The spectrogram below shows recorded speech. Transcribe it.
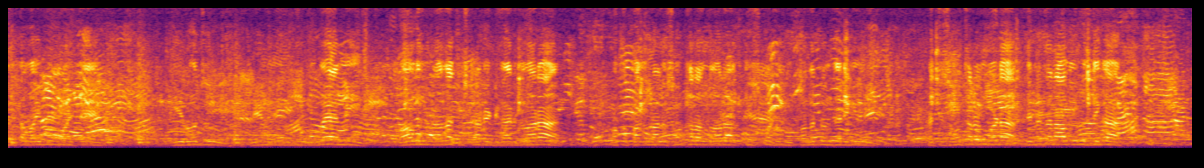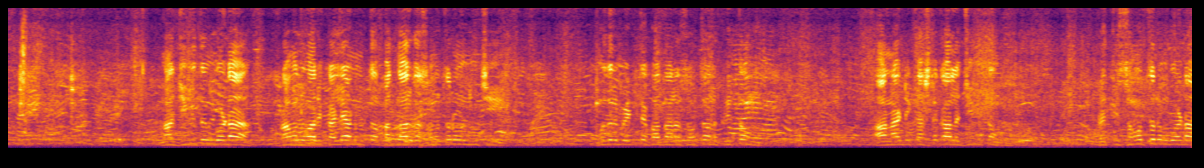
ఎంత వైభవం అంటే ఈరోజు మేము ఈ ఉదయాన్ని బాబులు రాధాకృష్ణారెడ్డి గారి ద్వారా ఒక పద్నాలుగు సంవత్సరాల ద్వారా తీసుకోవడం పొందడం జరిగింది. ప్రతి సంవత్సరం కూడా దినదనాభివృద్ధిగా నా జీవితం కూడా రాముల వారి కళ్యాణంతో పద్నాలుగో సంవత్సరం నుంచి మొదలుపెడితే పద్నాలుగు సంవత్సరాల క్రితం ఆనాటి కష్టకాల జీవితం ప్రతి సంవత్సరం కూడా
